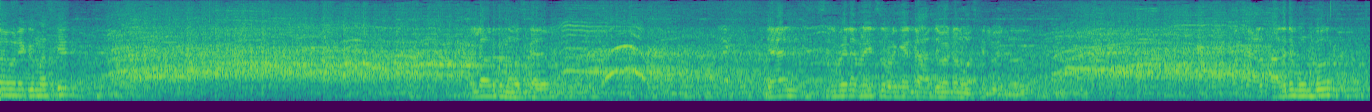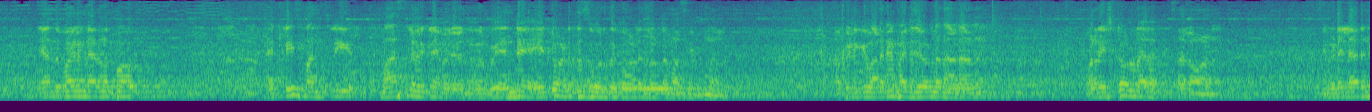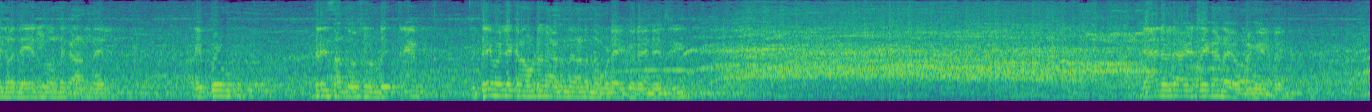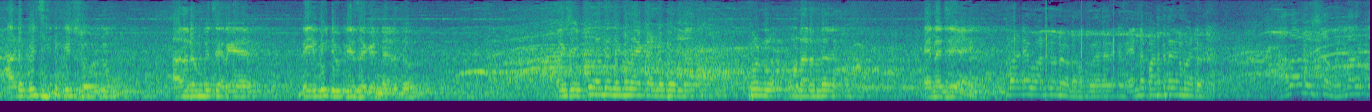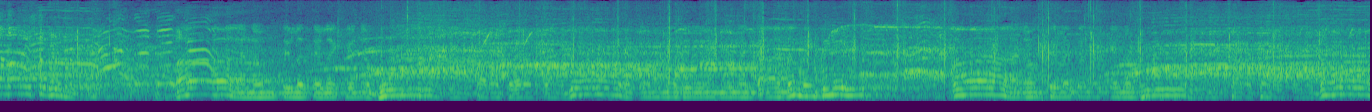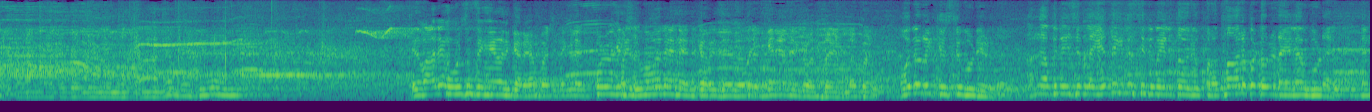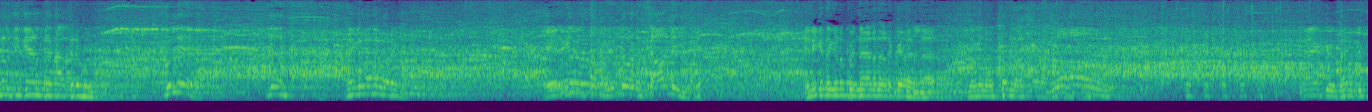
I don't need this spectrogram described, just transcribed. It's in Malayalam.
അസ്സാമലൈക്കും മസ്ജിദ്. എല്ലാവർക്കും നമസ്കാരം. ഞാൻ സിനിമയിൽ അഭിനയിച്ച് തുടങ്ങിയിട്ട് ആദ്യമായിട്ടാണ് മസ്ജിദിൽ വരുന്നത്. അതിനു മുമ്പ് ഞാൻ ദുബായിലുണ്ടായിരുന്നപ്പോൾ അറ്റ്ലീസ്റ്റ് മന്ത്ലി മാസത്തിൽ ഒരിക്കലും വരുമായിരുന്നു. എന്റെ ഏറ്റവും അടുത്ത സുഹൃത്ത് കോളേജിലുള്ള മസ്ജിദിൽ നിന്നാണ്. അപ്പോൾ എനിക്ക് വളരെ പരിചയമുള്ള നാടാണ്. വളരെ ഇഷ്ടമുള്ള സ്ഥലമാണ്. ഇവിടെ എല്ലാവരും നിങ്ങളെ നേരിൽ വന്ന് കാണുന്നതിൽ എപ്പോഴും ഇത്രയും സന്തോഷമുണ്ട്. ഇത്രയും ഇത്രയും വലിയ ക്രൗഡ് കാണുന്നതാണ് നമ്മുടെയൊക്കെ ഒരു എനർജി ഞാൻ ഒരാഴ്ച കണ്ടായി ഉറങ്ങിയിട്ട്. അടുപ്പിച്ച് എനിക്ക് ഷൂട്ടും അതിനുമ്പ് ചെറിയ ബേബി ഡ്യൂട്ടീസ് ഒക്കെ ഉണ്ടായിരുന്നു. പക്ഷെ ഇപ്പൊ വന്ന് നിങ്ങളെ കണ്ടപ്പോൾ ഫുൾ ഉണർന്ന് എനർജി ആയി. എന്റെ പാട്ടുണ്ട് അതാണ് ഇഷ്ടം. എല്ലാവർക്കും അതാണ് ഇഷ്ടപ്പെടുന്നത്. വാനം തിളത്തിളക്കുന്ന ഭൂമി പരപരക്കുന്ന ലോകമതിരിയുന്ന കാലമിത്. വാനം തിളത്തിളക്കുന്ന ഭൂമി പരപരക്കുന്ന ലോകമതിരിയുന്ന കാലമിത്. ഇത് വളരെ മോശം സംഗീതം എനിക്കറിയാം. പക്ഷെ നിങ്ങൾ എപ്പോഴും ഇതുപോലെ തന്നെ എൻകറേജ് ചെയ്തത്. എങ്ങനെയാണ് എനിക്ക് മനസ്സിലായിട്ടില്ല ഒരു റിക്വസ്റ്റ് കൂടിയുണ്ട്. അങ്ങ് അഭിനയിച്ചിട്ടുള്ള ഏതെങ്കിലും സിനിമയിലത്തെ ഒരു പ്രധാനപ്പെട്ട ഒരു ഡയലോഗ് കൂടെ ഞങ്ങൾക്ക് കേൾക്കാൻ ആഗ്രഹമുണ്ട്. ഇല്ലേ? യെസ് നിങ്ങൾ തന്നെ പറയും. എനിക്ക് നിങ്ങളുടെ പിന്നാലെ നടക്കാനല്ല. നിങ്ങളൊപ്പം നടക്കാനല്ല. Thank you thank you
